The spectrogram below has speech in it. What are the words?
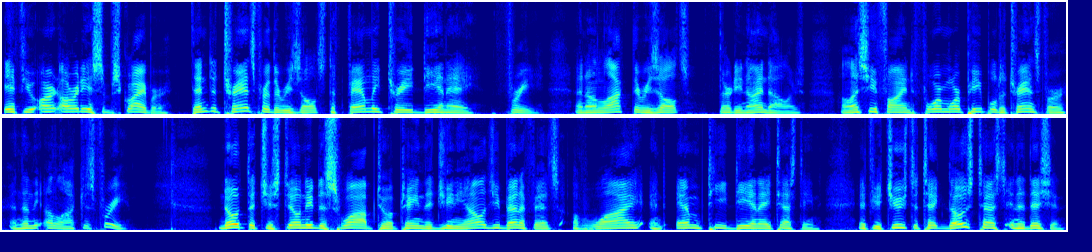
If you aren't already a subscriber, then to transfer the results to Family Tree DNA, free, and unlock the results, $39 unless you find four more people to transfer, and then the unlock is free. Note that you still need to swab to obtain the genealogy benefits of Y and mtDNA testing if you choose to take those tests in addition,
